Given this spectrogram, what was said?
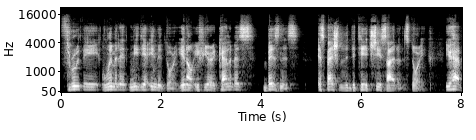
through the limited media inventory. You know, if you're a cannabis business, especially the THC side of the story, you have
